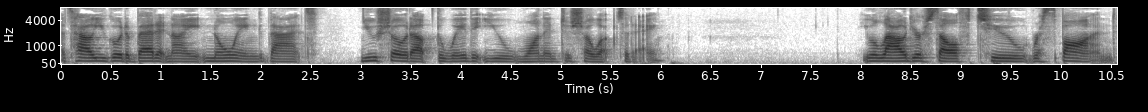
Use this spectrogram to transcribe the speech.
It's how you go to bed at night knowing that you showed up the way that you wanted to show up today. You allowed yourself to respond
